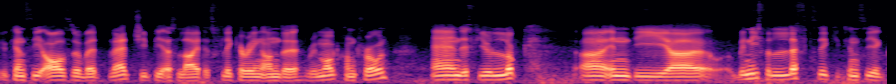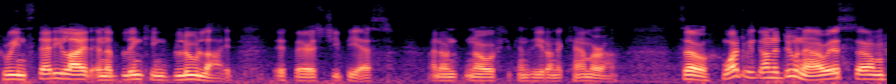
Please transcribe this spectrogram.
You can see also that that GPS light is flickering on the remote control. And if you look uh, in the uh, beneath the left stick you can see a green steady light and a blinking blue light if there is GPS. I don't know if you can see it on the camera. So what we're gonna do now is, um,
